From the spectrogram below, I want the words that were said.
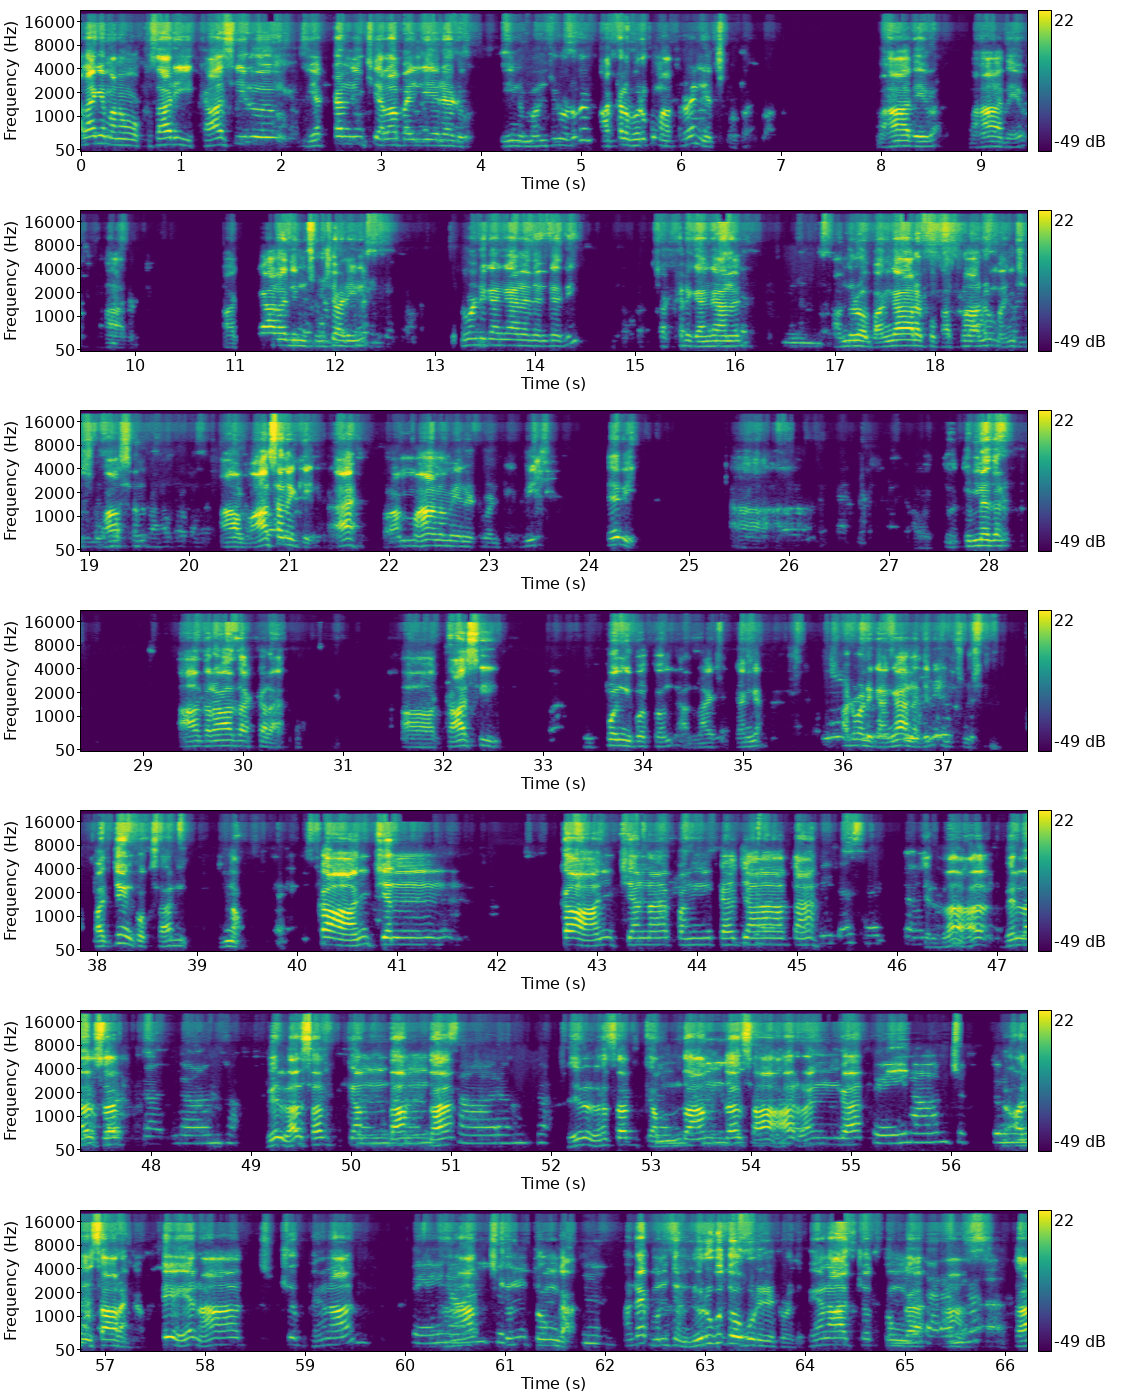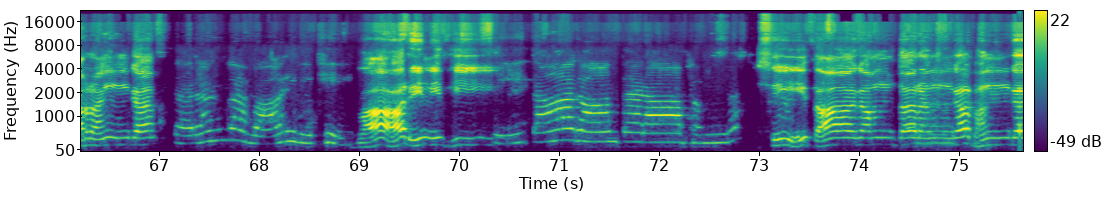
అలాగే మనం ఒకసారి కాశీలు కాశీలో ఎక్కడి నుంచి ఎలా బయలుదేరాడు ఈయన మనుషులు అక్కడ వరకు మాత్రమే నేర్చుకుంటాం మహాదేవ మహాదేవ మహాదేవ ఆ గంగా నదిని చూశాడు ఈయన ఎటువంటి గంగా నది అంటే అది చక్కటి గంగానది అందులో బంగారపు పద్మాలు మంచి సువాసన ఆ వాసనకి ఆ బ్రహ్మాండమైనటువంటివి ఏవి ఆ తుమ్మెదలు ఆ తర్వాత అక్కడ ఆ కాశీ ఉప్పొంగిపోతుంది. అలాగే గంగ అటువంటి గంగా నదిని చూసాం పద్యం ఇంకొకసారి విన్నాం. కాంచన్ కాంచన పంకజాత విల విలస విలసద్గంధాంధ విలసద్గంధాంధ సారంగ అది సారంగ. పేనాచుంతుంగ అంటే మంచి నురుగుతో కూడినటువంటిది. పేనాచుతుంగ ఆ, తరంగ. తరంగ వారి నిధి. వారి నిధి. సీతాగాంతరాభంగ. సీతాగం తరంగ భంగ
